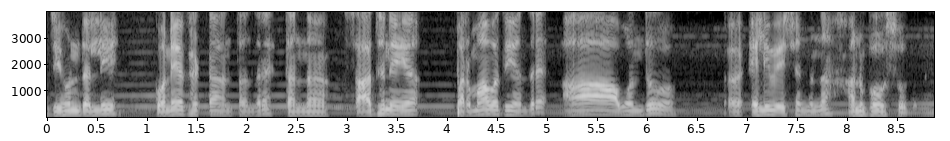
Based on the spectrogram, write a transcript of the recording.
ಜೀವನದಲ್ಲಿ ಕೊನೆಯ ಘಟ್ಟ ಅಂತಂದ್ರೆ ತನ್ನ ಸಾಧನೆಯ ಪರಮಾವಧಿ ಅಂದ್ರೆ ಆ ಒಂದು ಎಲಿವೇಶನ್ ಅನ್ನ ಅನುಭವಿಸೋದು.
